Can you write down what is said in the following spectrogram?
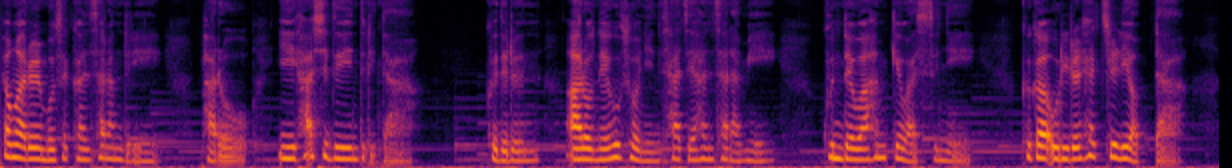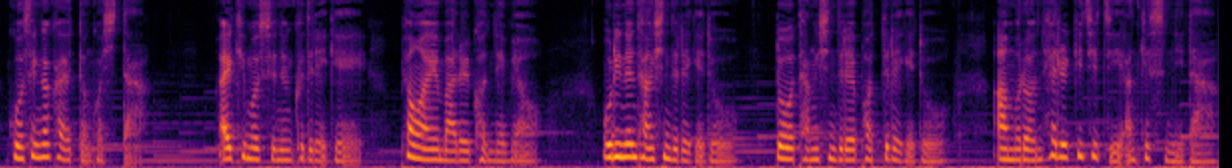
평화를 모색한 사람들이 바로 이 하시드인들이다. 그들은 아론의 후손인 사제 한 사람이 군대와 함께 왔으니 그가 우리를 해칠 리 없다 고 생각하였던 것이다. 알키모스는 그들에게 평화의 말을 건네며 우리는 당신들에게도 또 당신들의 벗들에게도 아무런 해를 끼치지 않겠습니다.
